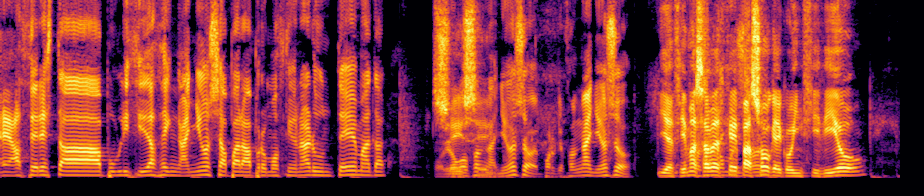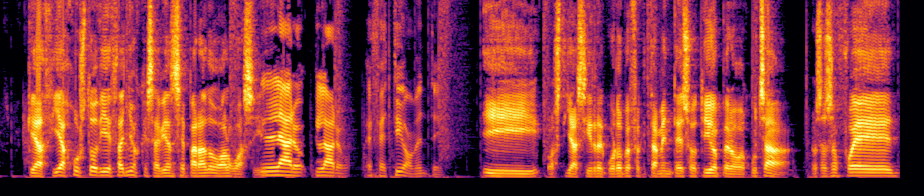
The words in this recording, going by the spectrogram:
Eh, hacer esta publicidad engañosa para promocionar un tema, tal. Pues Sí, luego fue sí. engañoso, porque fue engañoso. Y encima, ¿sabes qué pasó? son. Que coincidió que hacía justo 10 años que se habían separado o algo así. Claro, claro, efectivamente. Y, hostia, sí, recuerdo perfectamente eso, tío. Pero escucha, pues eso fue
